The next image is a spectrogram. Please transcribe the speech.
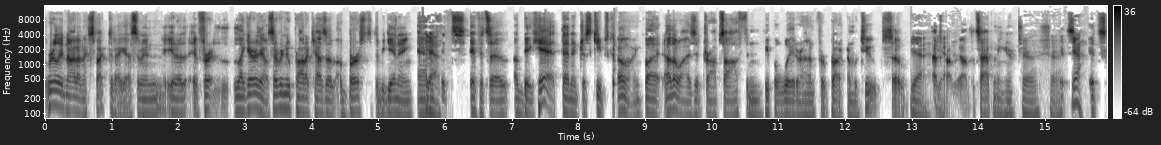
really not unexpected, I guess. I mean, you know, for like everything else, every new product has a, a burst at the beginning, and yeah. if it's if it's a, a big hit, then it just keeps going. But otherwise, it drops off, and people wait around for product number two. So yeah, that's yeah. probably all that's happening here. Sure, sure. It's, yeah, it's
